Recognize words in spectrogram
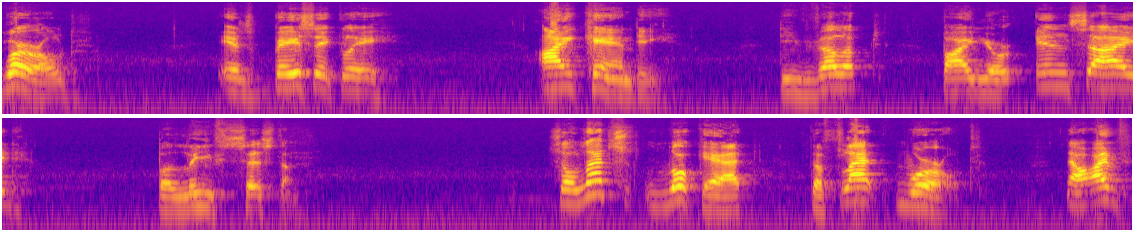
world is basically eye candy developed by your inside belief system. So let's look at the flat world. Now I've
